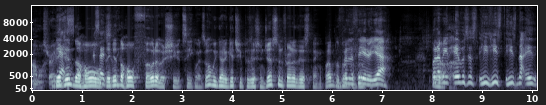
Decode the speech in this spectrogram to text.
almost right. They Yes, did the whole. They did the whole photo shoot sequence. Oh, we got to get you positioned just in front of this thing. Blah blah blah. for the blah, theater, blah. yeah. But I mean, it was just he, he's he's not, he,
